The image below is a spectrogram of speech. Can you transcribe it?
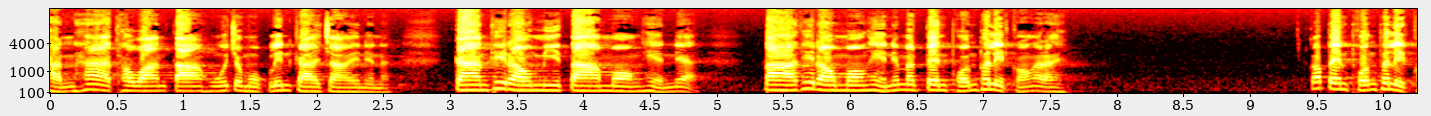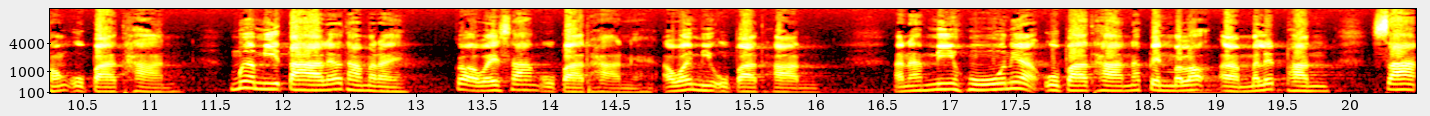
ขันห้าทวารตาหูจมูกลิ้นกายใจเนี่ยนะการที่เรามีตามองเห็นเนี่ยตาที่เรามองเห็นเนี่ยมันเป็นผลผลิตของอะไร ก็เป็นผลผลิตของอุปาทาน เมื่อมีตาแล้วทำอะไร ก็เอาไว้สร้างอุปาทานไงเอาไว้มีอุปาทานอันนะมีหูเนี่ยอุปาทานนะเป็นมะละเมล็ดพันธุ์สร้าง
